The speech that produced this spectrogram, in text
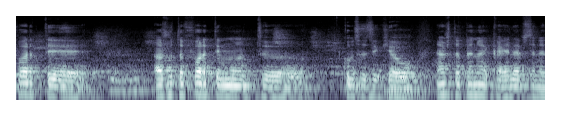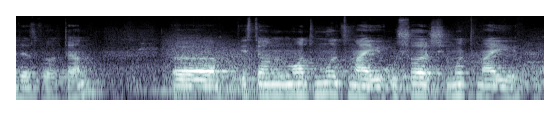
foarte, ajută foarte mult, uh, cum să zic eu, ne ajută pe noi ca elevi să ne dezvoltăm. Uh, este un mod mult mai ușor și mult mai uh,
